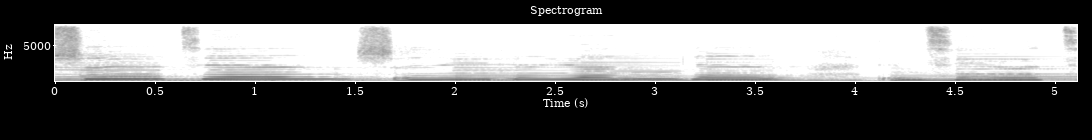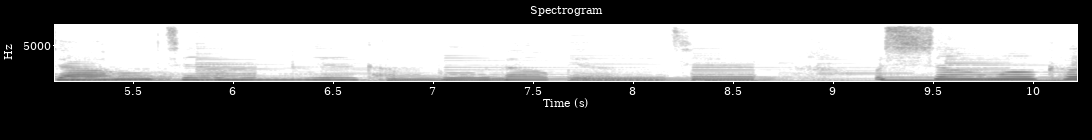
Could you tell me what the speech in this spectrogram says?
世界是一片原野，踮起了脚尖也看不到边界。我想我可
